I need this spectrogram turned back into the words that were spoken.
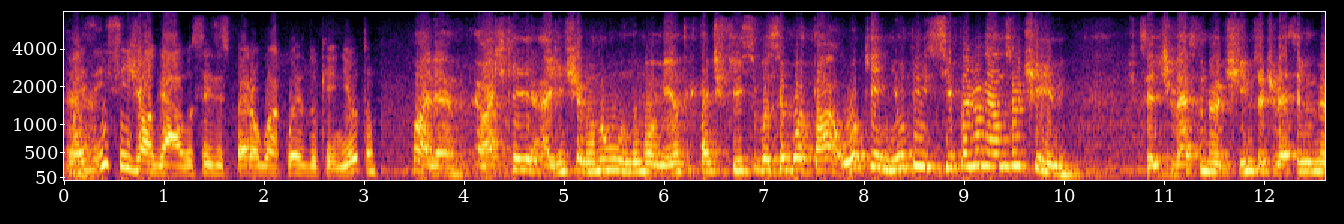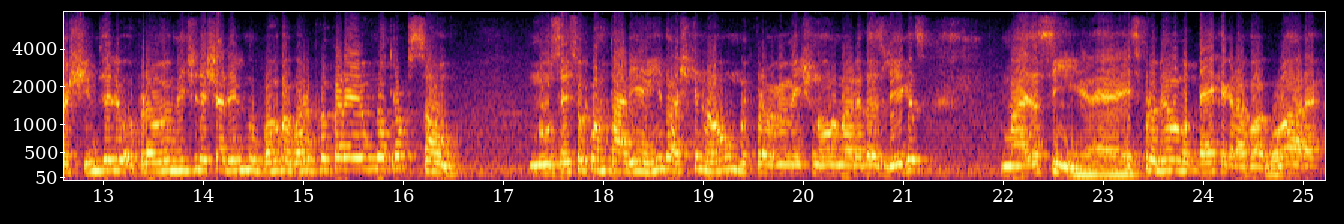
Mas é. e se jogar, vocês esperam alguma coisa do Ken Newton? Olha, eu acho que a gente chegou num, num momento que está difícil você botar o Ken Newton em si para jogar no seu time. Se ele tivesse no meu time, se eu tivesse ele no meus times, ele, eu provavelmente deixaria ele no banco agora e procuraria uma outra opção. Não sei se eu cortaria ainda, acho que não, muito provavelmente não na maioria das ligas. Mas assim, é, esse problema no pé que gravou agora,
